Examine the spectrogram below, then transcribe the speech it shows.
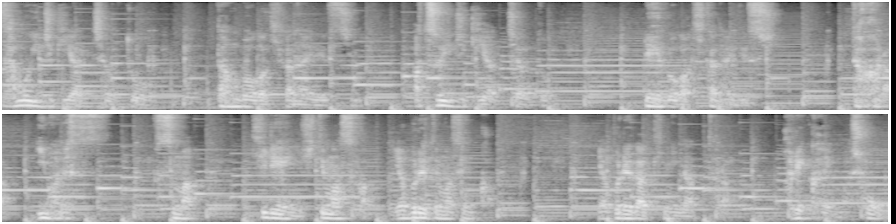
寒い時期やっちゃうと暖房が効かないですし暑い時期やっちゃうと冷房が効かないですしだから今です。襖きれいにしてますか？破れてませんか？破れが気になったら張り替えましょう。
